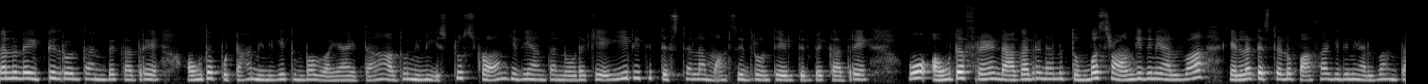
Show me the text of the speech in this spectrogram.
ನನ್ನನ್ನು ಇಟ್ಟಿದ್ರು ಅಂತ ಅನ್ಬೇಕಾದ್ರೆ ಹೌದಾ ಪುಟ್ಟ? ನಿನಗೆ ತುಂಬ ಭಯ ಆಯಿತಾ? ಅದು ನೀನು ಎಷ್ಟು ಸ್ಟ್ರಾಂಗ್ ಇದೆಯಾ ಅಂತ ನೋಡೋಕ್ಕೆ ಈ ರೀತಿ ಟೆಸ್ಟ್ ಎಲ್ಲ ಮಾಡಿಸಿದ್ರು ಅಂತ ಹೇಳ್ತಿರ್ಬೇಕಾದ್ರೆ ಓ ಹೌದಾ ಫ್ರೆಂಡ್ ಹಾಗಾದರೆ ನಾನು ತುಂಬ ಸ್ಟ್ರಾಂಗ್ ಇದ್ದೀನಿ ಅಲ್ವಾ? ಎಲ್ಲ ಟೆಸ್ಟಲ್ಲೂ ಪಾಸ್ ಆಗಿದ್ದೀನಿ ಅಲ್ವಾ ಅಂತ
